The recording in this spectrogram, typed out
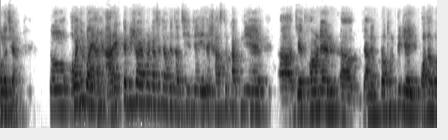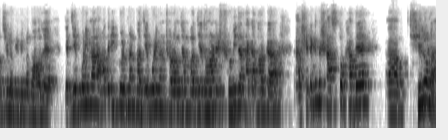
বলেছেন। তো ওবায়দুল ভাই আমি আরেকটা বিষয় আপনার কাছে জানতে চাচ্ছি যে এই যে স্বাস্থ্য খাত নিয়ে যে ধরনের জানেন, প্রথম থেকেই কথা হচ্ছিল বিভিন্ন মহলে যে যে পরিমাণ আমাদের ইকুইপমেন্ট বা যে পরিমাণ সরঞ্জাম বা যে ধরনের সুবিধা থাকা দরকার সেটা কিন্তু স্বাস্থ্য খাতে ছিল না।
